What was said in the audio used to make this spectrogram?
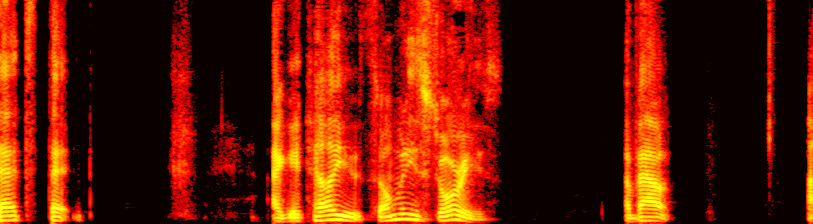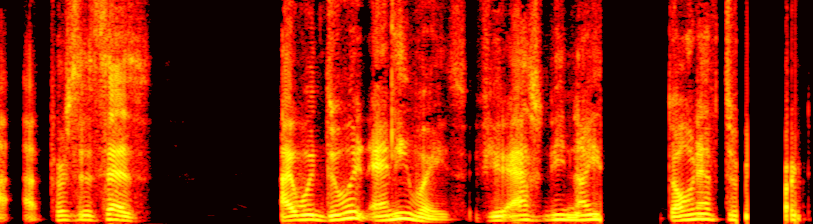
That's that I could tell you so many stories about a, a person says, I would do it anyways. If you ask me nice, don't have to report.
